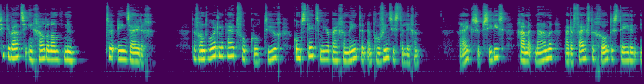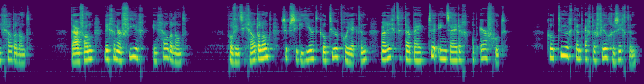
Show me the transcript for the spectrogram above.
situatie in gelderland nu te eenzijdig. De verantwoordelijkheid voor cultuur komt steeds meer bij gemeenten en provincies te liggen. Rijkssubsidies gaan met name naar de vijftig groote steden in gelderland. Daarvan liggen er vier in gelderland. Provincie gelderland subsidieert cultuurprojecten maar richt zich daarbij te eenzijdig op erfgoed. Cultuur kent echter veel gezichten.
